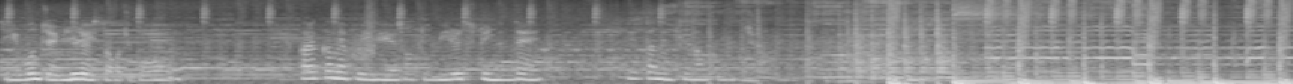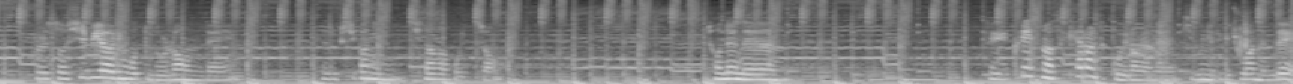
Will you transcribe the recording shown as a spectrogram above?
이제 이번 주에 밀려 있어가지고 깔끔해 보이기 위해서 또 미를 수도 있는데 일단은 길러보고 있죠. 벌써 12월인 것도 놀라운데 계속 시간이 지나가고 있죠. 전에는 되게 크리스마스 캐럴 듣고 이러면은 기분이 되게 좋았는데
